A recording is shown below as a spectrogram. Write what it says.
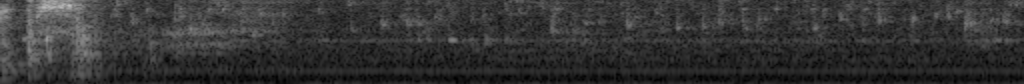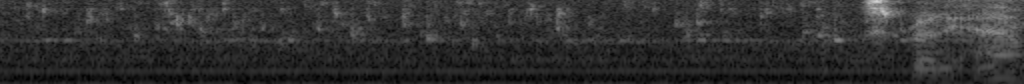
oops. Spread it out.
